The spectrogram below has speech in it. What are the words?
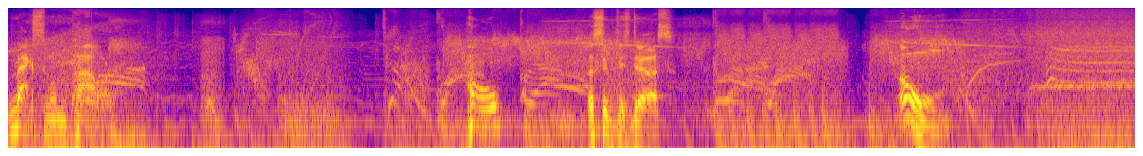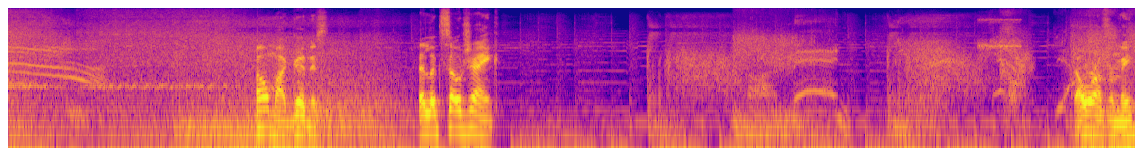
Maximum power. Oh, let's see what this does. Boom. Oh my goodness. That looks so jank. Don't run from me.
